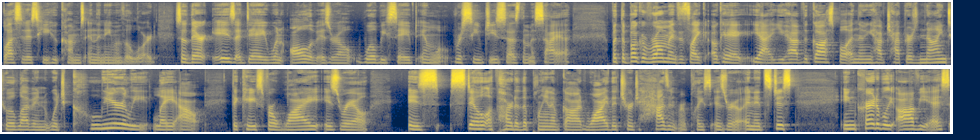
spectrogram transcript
Blessed is he who comes in the name of the Lord. So there is a day when all of Israel will be saved and will receive Jesus as the Messiah. But the book of Romans, it's like, okay, yeah, you have the gospel, and then you have chapters 9 to 11, which clearly lay out the case for why Israel is still a part of the plan of God, why the church hasn't replaced Israel. And it's just incredibly obvious.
